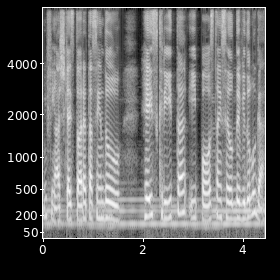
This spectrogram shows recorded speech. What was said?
enfim, acho que a história está sendo reescrita e posta em seu devido lugar.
